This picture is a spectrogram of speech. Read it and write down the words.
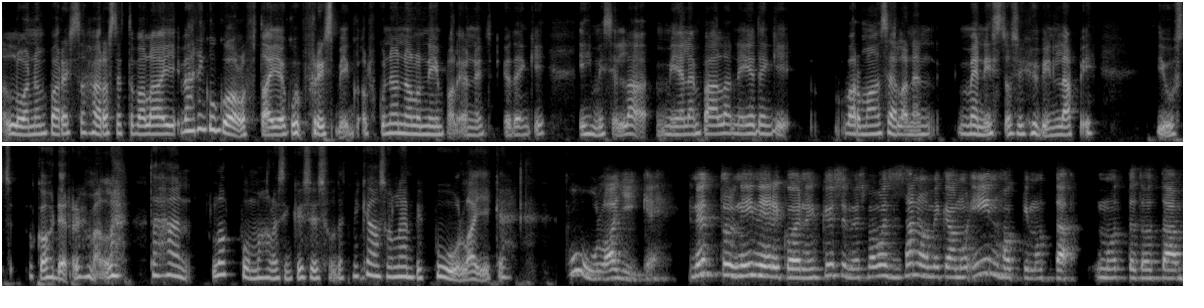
luonnon parissa harrastettava laji, vähän niin kuin golf tai joku frisbee golf, kun ne on ollut niin paljon nyt jotenkin ihmisillä mielen päällä, niin jotenkin varmaan sellainen menisi tosi hyvin läpi just kohderyhmälle. Tähän loppuun mä haluaisin kysyä sinulta, että mikä on sun puulajike? Puulajike? Nyt tuli niin erikoinen kysymys. Mä voisin sanoa, mikä on mun inhokki, mutta, mutta tota,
